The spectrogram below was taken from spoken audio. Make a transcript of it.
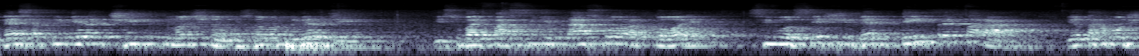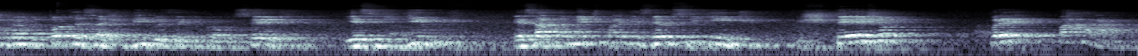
nessa primeira dica que nós estamos. Nós estamos na primeira dica. Isso vai facilitar a sua oratória se você estiver bem preparado. E eu estava mostrando todas essas Bíblias aqui para vocês e esses livros, exatamente para dizer o seguinte: estejam preparados.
